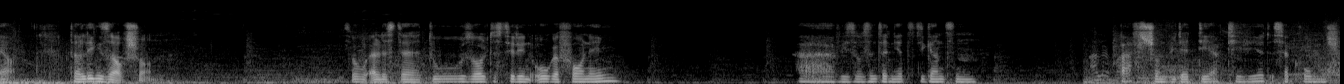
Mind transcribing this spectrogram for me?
ja. Da liegen sie auch schon. So, Alistair, du solltest dir den Oger vornehmen. Ah, wieso sind denn jetzt die ganzen Buffs schon wieder deaktiviert? Ist ja komisch.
